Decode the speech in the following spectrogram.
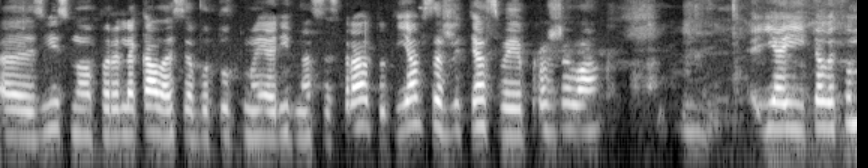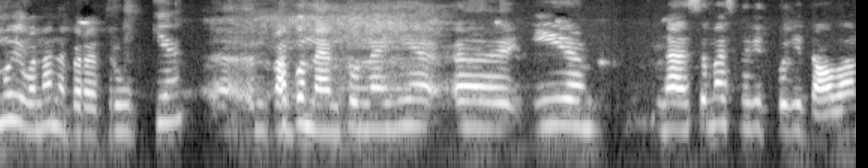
Е, Звісно, перелякалася, бо тут моя рідна сестра. Тут я все життя своє прожила. Я їй телефоную, вона не бере трубки, е, абонент у неї е, і на смс не відповідала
